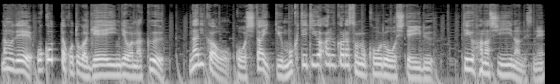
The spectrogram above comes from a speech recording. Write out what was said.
なので起こったことが原因ではなく何かをこうしたいっていう目的があるからその行動をしているっていう話なんですね。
